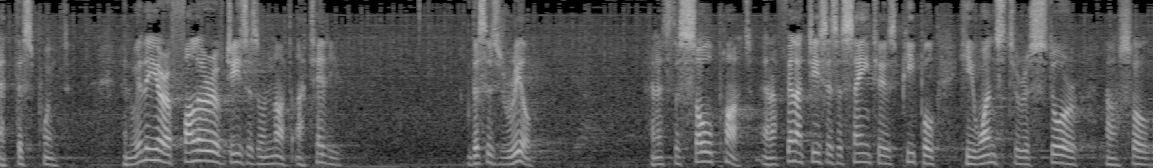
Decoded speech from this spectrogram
at this point. And whether you're a follower of Jesus or not, I tell you, this is real. And it's the soul part. And I feel like Jesus is saying to his people, he wants to restore our soul.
